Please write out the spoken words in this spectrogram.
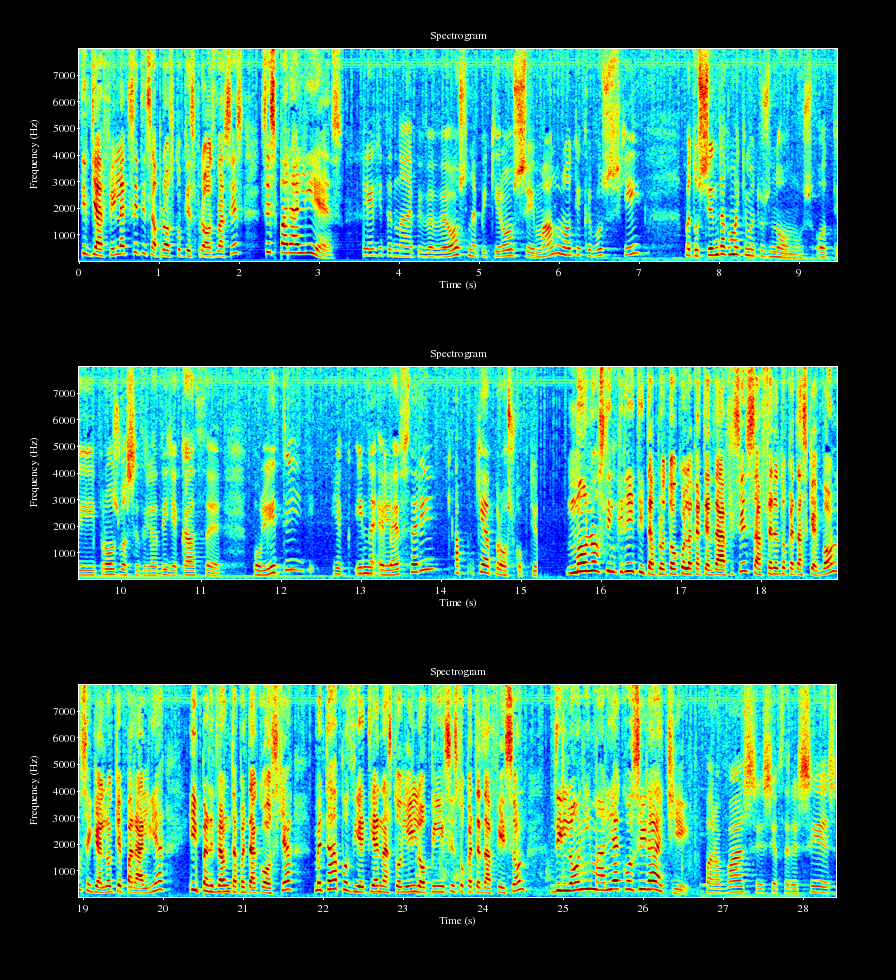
τη διαφύλαξη της απρόσκοπτης πρόσβασης στις παραλίες. Έρχεται να επιβεβαιώσει, να επικυρώσει μάλλον ότι ακριβώς ισχύει με το Σύνταγμα και με τους νόμους. Ότι η πρόσβαση δηλαδή για κάθε πολίτη είναι ελεύθερη και απρόσκοπτη. Μόνο στην Κρήτη τα πρωτόκολλα κατεδάφισης αυθαίρετων κατασκευών σε γυαλό και παραλία υπερβαίνουν τα 500 μετά από διετή αναστολή υλοποίησης των κατεδαφίσεων, δηλώνει η Μαρία Κοζηράκη. Οι παραβάσεις, οι αυθαιρεσίες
